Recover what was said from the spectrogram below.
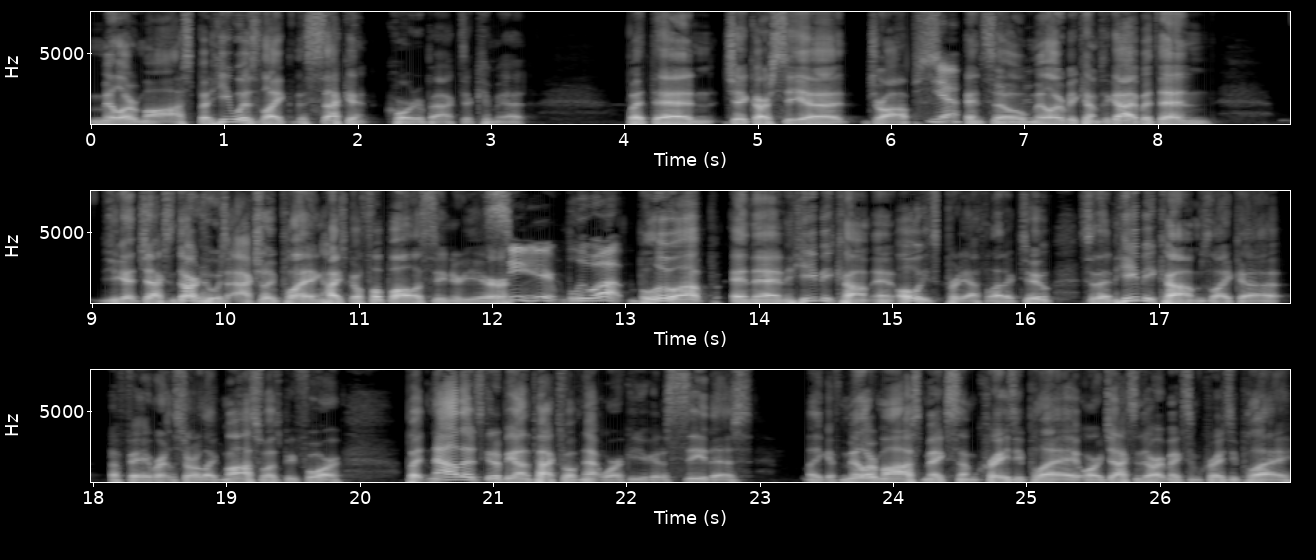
Miller Moss, but he was like the second quarterback to commit. But then Jake Garcia drops, Yeah, and so. Miller becomes a guy. But then you get Jackson Dart, who was actually playing high school football his senior year. senior year blew up. blew up and then he become and oh he's pretty athletic too so then he becomes like a, a favorite sort of like moss was before but now that it's going to be on the pac 12 network and you're going to see this like if miller moss makes some crazy play or jackson dart makes some crazy play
